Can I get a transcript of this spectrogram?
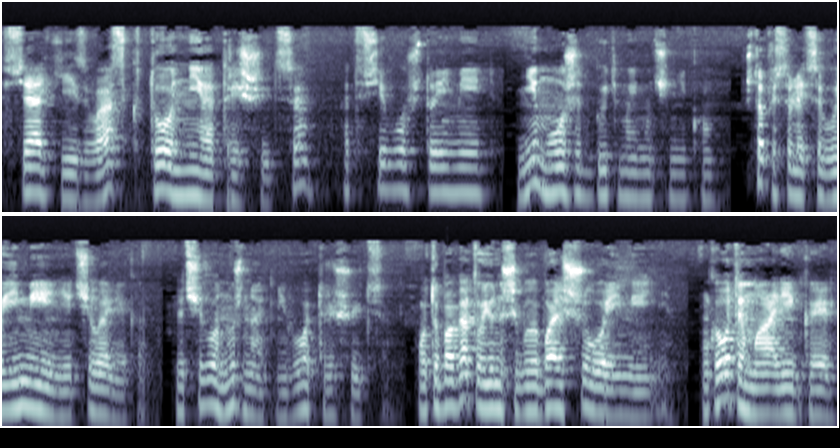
всякий из вас, кто не отрешится от всего, что имеет, не может быть моим учеником». Что представляет собой имение человека? Для чего нужно от него отрешиться? Вот у богатого юноши было большое имение, у кого-то маленькое,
